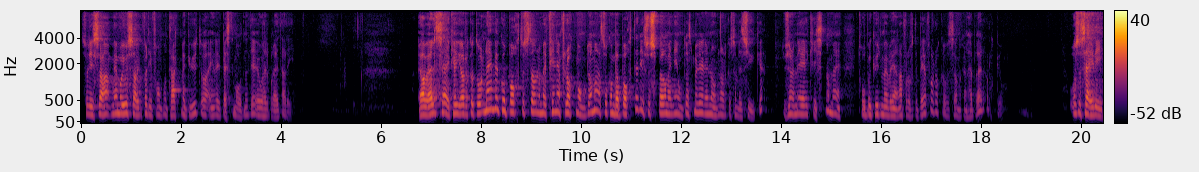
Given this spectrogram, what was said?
Så de sa vi må jo sørge for at de får kontakt med Gud, og en av de beste måtene det er å helbrede dem. Ja vel, sier jeg. Hva gjør dere da? Nei, vi går bort og står, vi finner en flokk med ungdommer, så kommer vi bort til dem, så spør vi i ungdomsmiljøet er det noen av dere som er syke. Du skjønner, Vi er kristne, og vi tror på Gud. og Vi vil gjerne få lov til å be for dere, så vi kan helbrede dere. Og så sier de,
